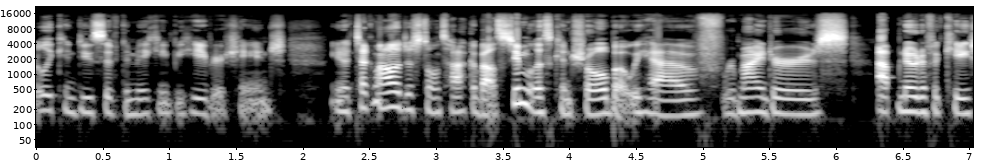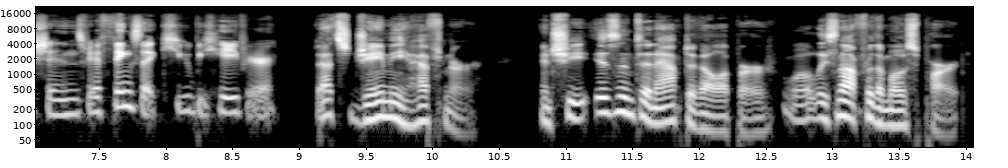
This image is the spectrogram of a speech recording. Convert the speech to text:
really conducive to making behavior change. You know, technologists don't talk about stimulus control, but we have reminders, app notifications, we have things that cue behavior. That's Jamie Heffner and she isn't an app developer, well, at least not for the most part.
